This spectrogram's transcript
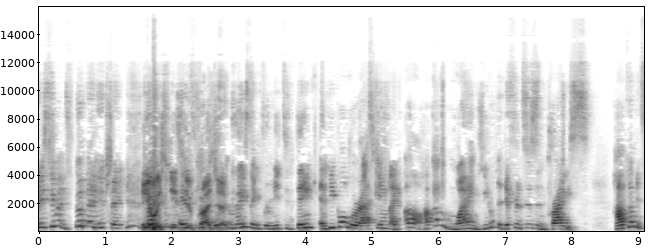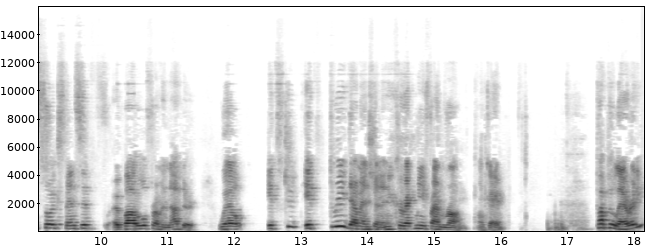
JC would do anything. He always needs new projects. amazing for me to think. And people were asking, like, oh, how come wines? You know the differences in price. How come it's so expensive a bottle from another? Well, it's two. It's three dimension. And you correct me if I'm wrong. Okay. Popularity.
